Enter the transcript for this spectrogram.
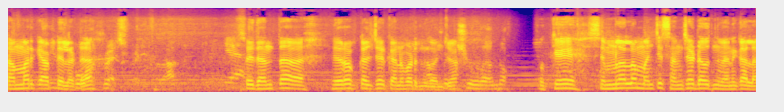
సమ్మర్ క్యాపిటల్ అట. సో ఇదంతా యూరోప్ కల్చర్ కనబడుతుంది కొంచెం. ఓకే సిమ్లాలో మంచి సన్సెట్ అవుతుంది వెనకాల.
